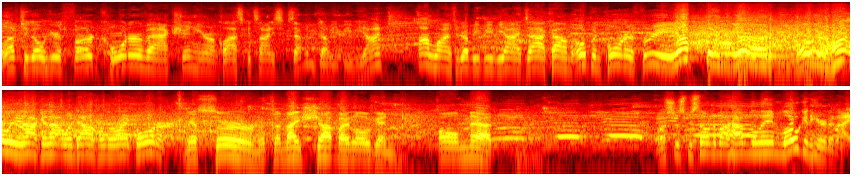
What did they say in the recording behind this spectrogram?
left to go here. Third quarter of action here on Classic Hits 96.7 WBVI. Online through WBVI.com. Open corner three. Up and good. Logan Hartley knocking that one down from the right corner. Yes, sir. That's a nice shot by Logan. All net. Must just be something about having the name Logan here tonight.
